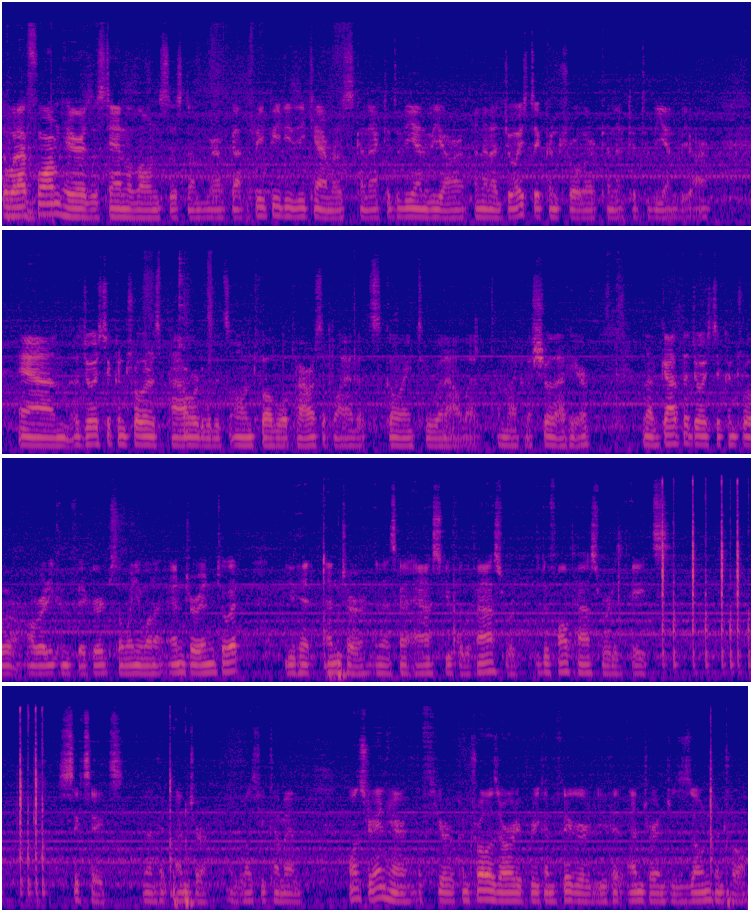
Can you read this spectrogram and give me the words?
So what I've formed here is a standalone system where I've got three PTZ cameras connected to the NVR and then a joystick controller connected to the NVR. And a joystick controller is powered with its own 12 volt power supply that's going to an outlet. I'm not going to show that here. And I've got the joystick controller already configured, so when you want to enter into it, you hit enter and it's going to ask you for the password. The default password is eights, six eights, and then hit enter and it lets you come in. Once you're in here, if your control is already pre-configured, you hit enter into zone control.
